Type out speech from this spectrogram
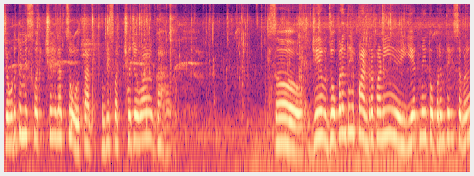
जेवढं तुम्ही स्वच्छ ह्याला चोळताल म्हणजे स्वच्छ जेव्हा घा असं जे जोपर्यंत हे पांढरं पाणी येत नाही तोपर्यंत हे सगळं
